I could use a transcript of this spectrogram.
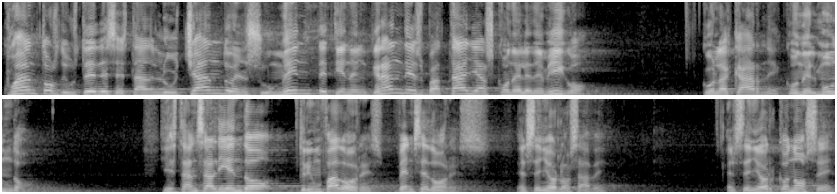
¿Cuántos de ustedes están luchando en su mente, tienen grandes batallas con el enemigo, con la carne, con el mundo? Y están saliendo triunfadores, vencedores. El Señor lo sabe. El Señor conoce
